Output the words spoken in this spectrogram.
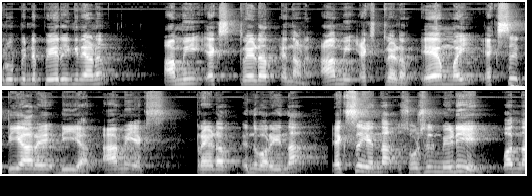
ഗ്രൂപ്പിന്റെ പേര് ഇങ്ങനെയാണ്. അമി എക്സ് ട്രേഡർ എന്നാണ്. Ami X trader A M I X T R A D R Ami X trader എന്ന് പറയുന്ന എക്സ് എന്ന സോഷ്യൽ മീഡിയയിൽ വന്ന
